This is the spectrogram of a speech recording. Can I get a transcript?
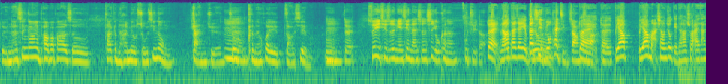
对，男生刚刚有啪啪啪的时候，他可能还没有熟悉那种感觉，就可能会早泄嘛。嗯，对，所以其实年轻男生是有可能不举的，对，然后大家也不但是也不用太紧张，是对吧？对，不要不要马上就给他说，哎，他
